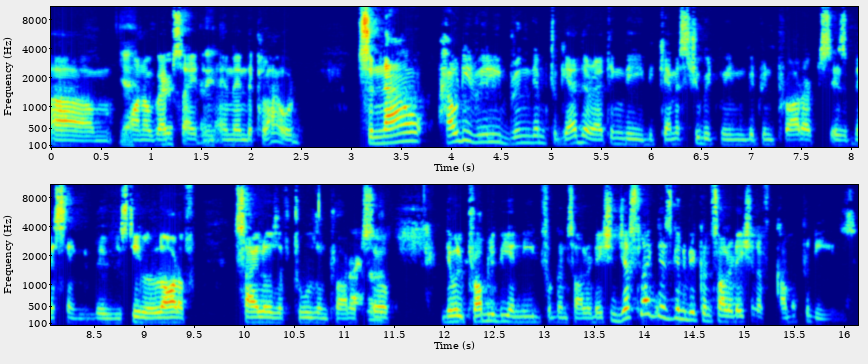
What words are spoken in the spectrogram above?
um, yeah, on a website and, and then the cloud. So now, how do you really bring them together? I think the, the chemistry between between products is missing. There's still a lot of silos of tools and products. So there will probably be a need for consolidation, just like there's going to be consolidation of companies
